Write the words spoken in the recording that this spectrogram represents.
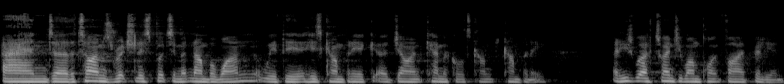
And uh, the Times Rich List puts him at number one with his company, a, giant chemicals com- company and he's worth 21.5 billion.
